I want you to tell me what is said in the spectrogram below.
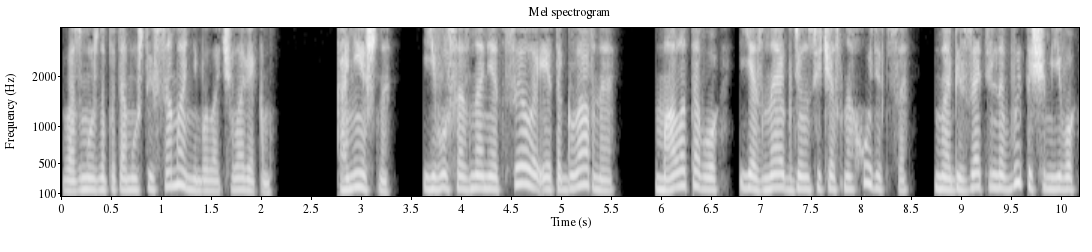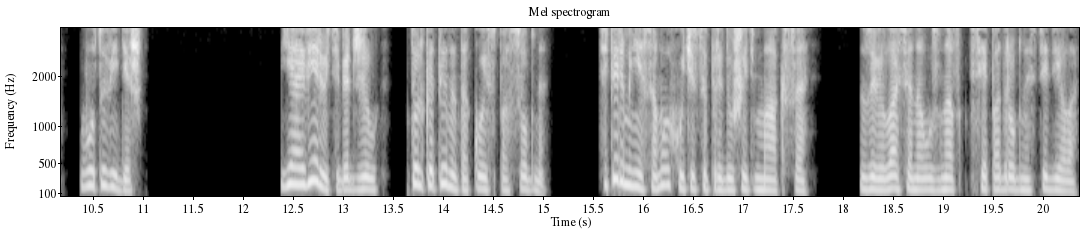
Возможно, потому что и сама не была человеком. Конечно, его сознание цело, и это главное. Мало того, я знаю, где он сейчас находится. Мы обязательно вытащим его, вот увидишь. Я верю тебе, Джилл, только ты на такое способна. Теперь мне самой хочется придушить Макса. Завелась она, узнав все подробности дела.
